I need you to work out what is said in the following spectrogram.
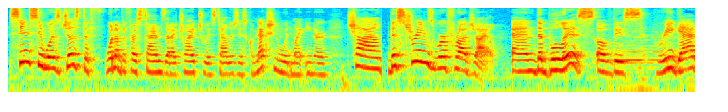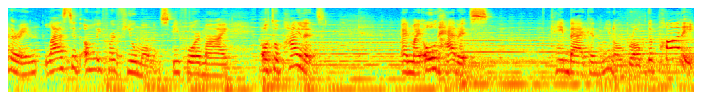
since it was just one of the first times that I tried to establish this connection with my inner child, the strings were fragile. And the bliss of this regathering lasted only for a few moments before my autopilot and my old habits came back and, you know, broke the party.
